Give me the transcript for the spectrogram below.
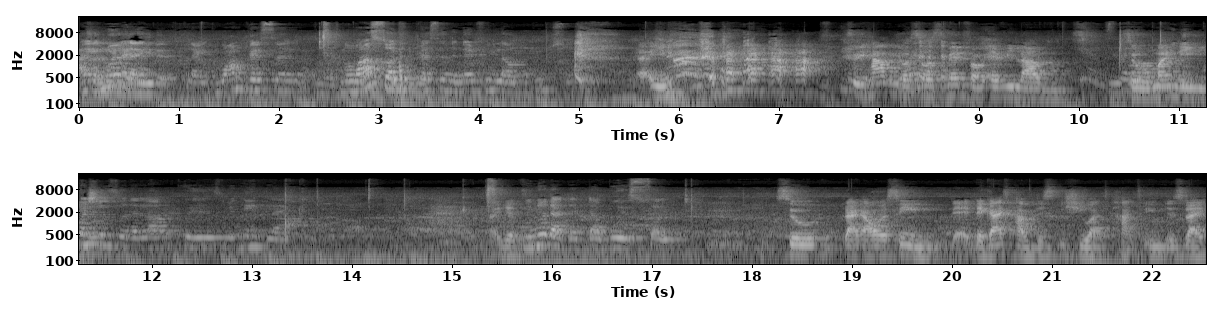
As I and know when I like, need it. like one person, no one one solid person. person in every lab group. Uh, you so you have your suspect from every lab. So we Monday, need questions for the lab quiz. We need like I get we know that the double is solid. So, like I was saying, the, the guys have this issue at heart. It's like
